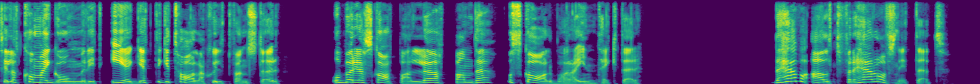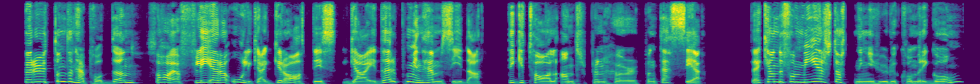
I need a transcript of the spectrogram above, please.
till att komma igång med ditt eget digitala skyltfönster och börja skapa löpande och skalbara intäkter. Det här var allt för det här avsnittet. Förutom den här podden så har jag flera olika gratisguider på min hemsida digitalentreprenör.se. Där kan du få mer stöttning i hur du kommer igång,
